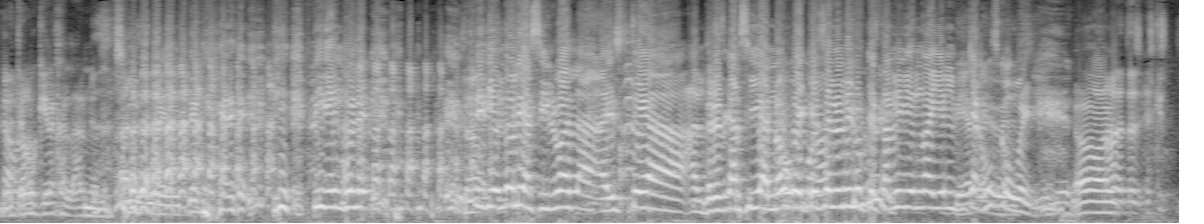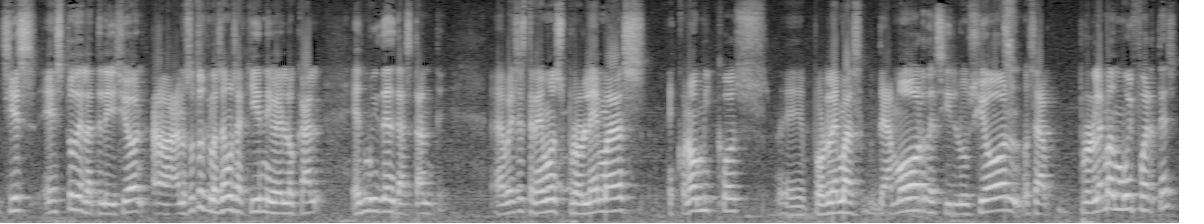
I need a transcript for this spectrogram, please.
Me tengo que ir a jalarme, güey. Sí, pidiéndole, pidiéndole asilo a, la- a este a Andrés García, ¿no, güey? Que es el único que está viviendo ahí en el Villarrusco, güey. sí. No, No, entonces, es que si es esto de la televisión, a a nosotros que lo hacemos aquí a nivel local, es muy desgastante. A veces tenemos problemas económicos, eh, problemas de amor, desilusión, o sea, problemas muy fuertes.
